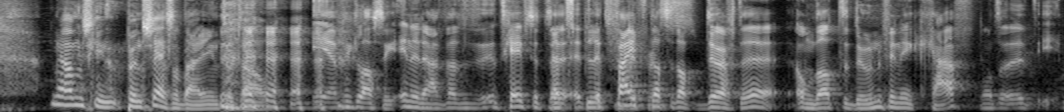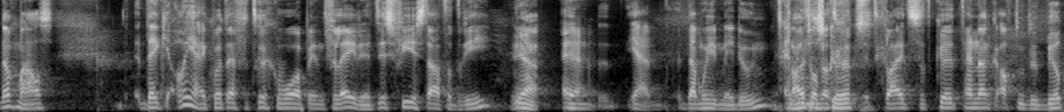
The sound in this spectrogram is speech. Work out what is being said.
nou, misschien punt 6 erbij in totaal. Ja, vind ik lastig. Inderdaad, want het, geeft het, eh, het, feit difference. dat ze dat durfden om dat te doen, vind ik gaaf. Want het- nogmaals, denk je, oh ja, ik word even teruggeworpen in het verleden. Het is 4 staat er 3. Ja. En Ja. daar moet je het mee doen. Het geluid was kut. Het geluid is dat kut. En dan af en toe het beeld.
